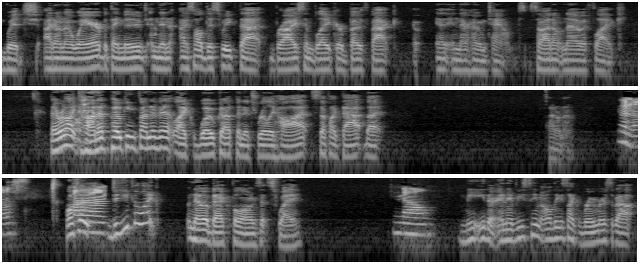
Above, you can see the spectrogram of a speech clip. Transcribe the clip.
Which I don't know where, but they moved. And then I saw this week that Bryce and Blake are both back in, in their hometowns. So I don't know if like they were like Oh, kind of poking fun of it, like woke up and it's really hot, stuff like that. But I don't know. Who knows? Also, Um, do you feel like Noah Beck belongs at Sway? No. Me either. And have you seen all these like rumors about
